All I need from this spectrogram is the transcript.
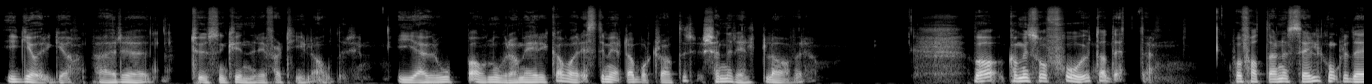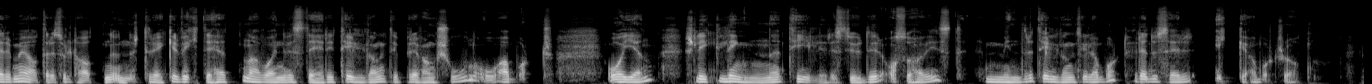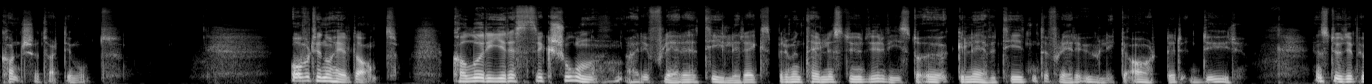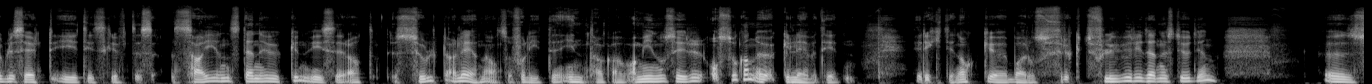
i Georgia per 1000 kvinner i fertil alder. I Europa og Nord-Amerika var estimerte abortrater generelt lavere. Hva kan vi så få ut av dette? Forfatterne selv konkluderer med at resultatene understreker viktigheten av å investere i tilgang til prevensjon og abort, og igjen, slik lignende tidligere studier også har vist, mindre tilgang til abort reduserer ikke abortråten, kanskje tvert imot. Over til noe helt annet. Kalorirestriksjon er i flere tidligere eksperimentelle studier vist å øke levetiden til flere ulike arter dyr. En studie publisert i tidsskriftet Science denne uken viser at sult alene, altså for lite inntak av aminosyrer, også kan øke levetiden. Riktignok eh, bare hos fruktfluer i denne studien, eh,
